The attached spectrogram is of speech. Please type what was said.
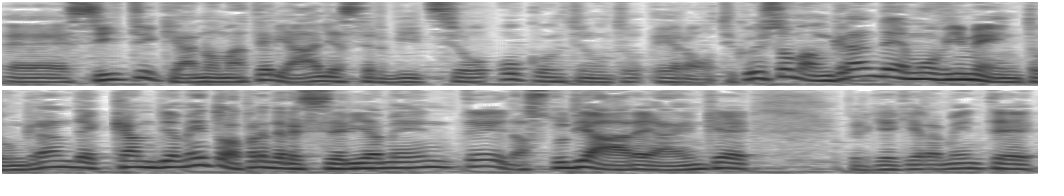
eh, siti che hanno materiali a servizio o contenuto erotico. Insomma, un grande movimento, un grande cambiamento da prendere seriamente da studiare anche perché chiaramente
